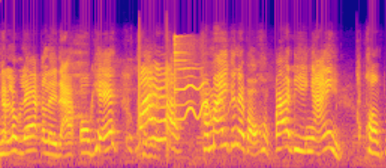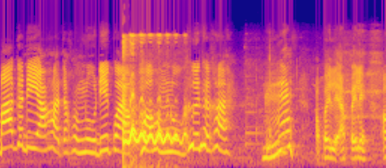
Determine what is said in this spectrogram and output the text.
งั้นเราแลกกันเลยนะ โอเคไม่ค่ะทำไมก็ไหนบอกของป้าดีไง ของป้าก็ดีอะค่ะแต่ของหนูดีกว่าพอของหนูขึ้นเถอะค่ะ หืมเอาไปเลยเอาไปเลย เอา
